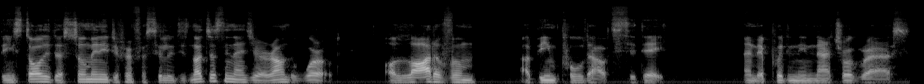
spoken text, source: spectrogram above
They installed it at so many different facilities, not just in Nigeria, around the world. A lot of them are being pulled out today, and they're putting in natural grass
